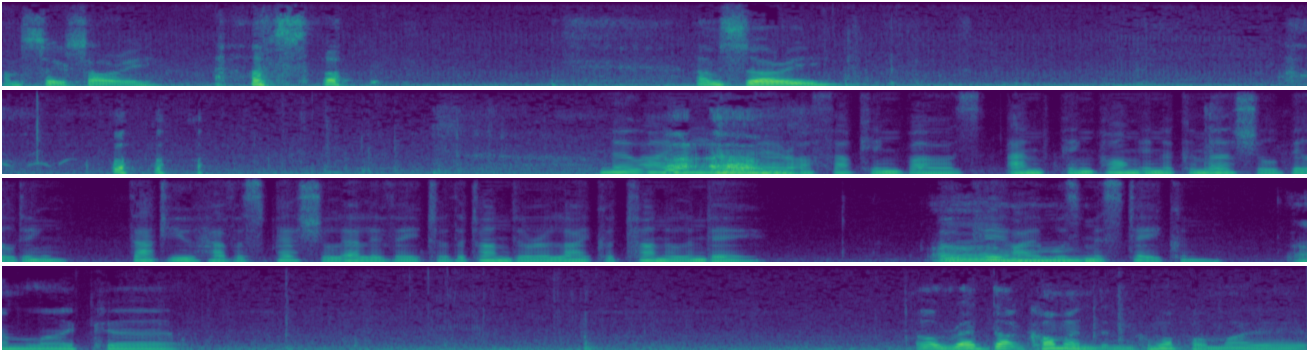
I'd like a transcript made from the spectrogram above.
I'm so sorry. I'm sorry. I'm sorry. No, I mean there are fucking bars and ping pong in a commercial building. That you have a special elevator that under a like a tunnel and a. Okay, I was Um, mistaken. I'm like, uh... Oh, read that comment didn't come up on my uh,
